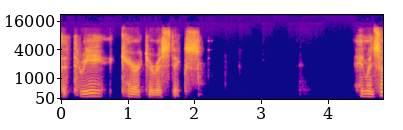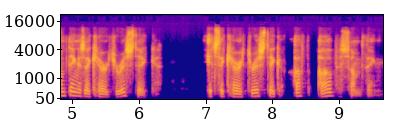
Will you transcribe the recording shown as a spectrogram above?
the three characteristics. And when something is a characteristic, it's the characteristic of, of something.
